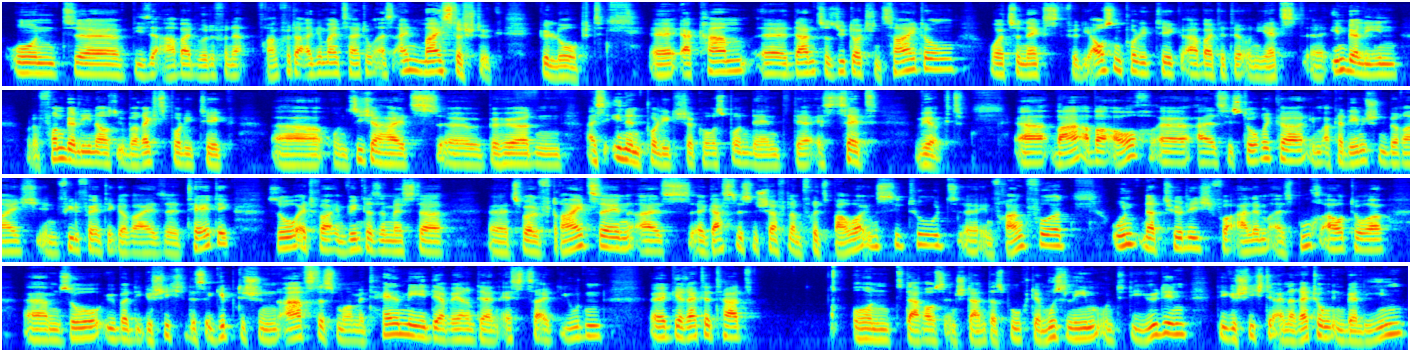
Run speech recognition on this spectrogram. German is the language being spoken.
Und äh, diese Arbeit wurde von der Frankfurter Allgemeinen Zeitung als ein Meisterstück gelobt. Äh, er kam äh, dann zur Süddeutschen Zeitung, wo er zunächst für die Außenpolitik arbeitete und jetzt äh, in Berlin oder von Berlin aus über Rechtspolitik äh, und Sicherheitsbehörden als innenpolitischer Korrespondent der SZ wirkt. Er war aber auch äh, als Historiker im akademischen Bereich in vielfältiger Weise tätig, so etwa im Wintersemester 12, 13 als äh, Gastwissenschaftler am Fritz Bauer Institut äh, in Frankfurt und natürlich vor allem als Buchautor ähm, so über die Geschichte des ägyptischen Arztes Mohammed Helmi, der während der NS-Zeit Juden äh, gerettet hat. Und daraus entstand das Buch Der Muslim und die Jüdin, die Geschichte einer Rettung in Berlin.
